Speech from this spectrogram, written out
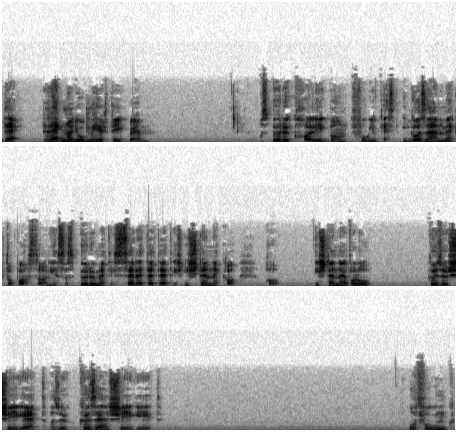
de legnagyobb mértékben az örök hajlékban fogjuk ezt igazán megtapasztalni, ezt az örömet és szeretetet, és Istennek a, a Istennel való közösséget, az ő közelségét. Ott fogunk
